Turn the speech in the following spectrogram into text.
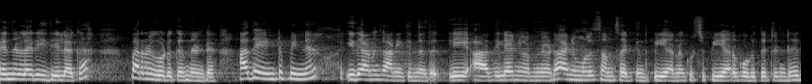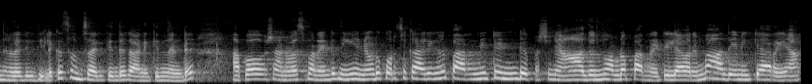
എന്നുള്ള രീതിയിലൊക്കെ പറഞ്ഞു കൊടുക്കുന്നുണ്ട്. അത് കഴിഞ്ഞിട്ട് പിന്നെ ഇതാണ് കാണിക്കുന്നത്. ഈ ആദില നൂറിനോട് അനുമോൾ സംസാരിക്കുന്നത്. പി ആറിനെ കുറിച്ച് പി ആർ കൊടുത്തിട്ടുണ്ട് എന്നുള്ള രീതിയിലൊക്കെ സംസാരിക്കുന്നത് കാണിക്കുന്നുണ്ട്. അപ്പോൾ ഷാനവാസ് പറഞ്ഞിട്ട് നീ എന്നോട് കുറച്ച് കാര്യങ്ങൾ പറഞ്ഞിട്ടുണ്ട്. പക്ഷെ ഞാൻ അതൊന്നും അവിടെ പറഞ്ഞിട്ടില്ല. പറയുമ്പോൾ അത് എനിക്കറിയാം.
